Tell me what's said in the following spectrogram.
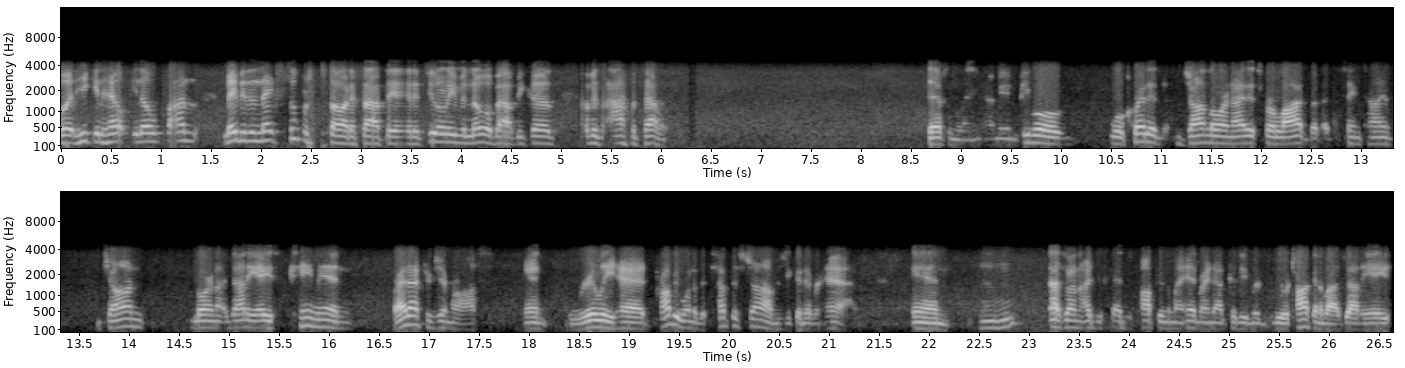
but he can help you know find maybe the next superstar that's out there that you don't even know about because of his eye for talent. Definitely. I mean, people will credit John Laurinaitis for a lot, but at the same time, John Laurinaitis, Johnny Ace came in right after Jim Ross and really had probably one of the toughest jobs you could ever have. And Mm-hmm. that's one I just that just popped into my head right now because we were we were talking about Johnny Ace.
